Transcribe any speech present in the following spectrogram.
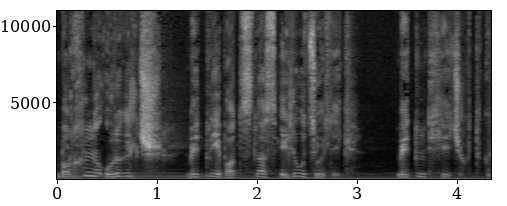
Бурхан үргэлж бидний бодсноос илүү зүйлийг бидэнд хийж өгдөг.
